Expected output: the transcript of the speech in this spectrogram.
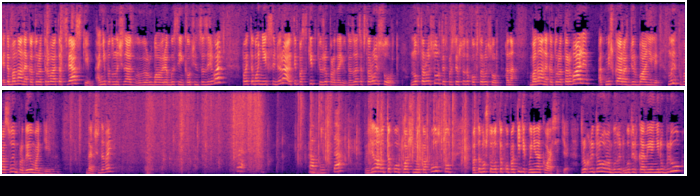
это бананы, которые отрывают от связки. Они потом начинают, грубо говоря, быстренько очень созревать. Поэтому они их собирают и по скидке уже продают. Называется второй сорт. Но второй сорт, я спросила, что такое второй сорт? Она, бананы, которые оторвали, от мешка раздербанили, мы их фасуем, продаем отдельно. Дальше давай. Капуста. Взяла вот такую квашеную капусту, потому что вот такой пакетик вы не наквасите. Трехлитровыми бутыль- бутыльками я не люблю.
